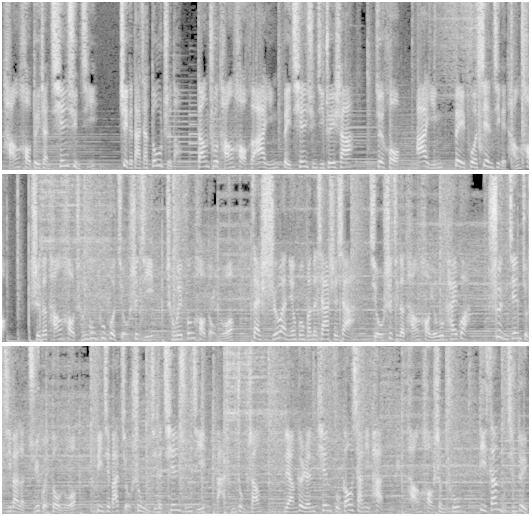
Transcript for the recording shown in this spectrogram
唐昊对战千寻疾，这个大家都知道。当初唐昊和阿银被千寻疾追杀，最后阿银被迫献祭给唐昊，使得唐昊成功突破九十级，成为封号斗罗。在十万年魂环的加持下，九十级的唐昊犹如开挂，瞬间就击败了菊鬼斗罗，并且把九十五级的千寻疾打成重伤。两个人天赋高下立判，唐昊胜出。第三母亲对比，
